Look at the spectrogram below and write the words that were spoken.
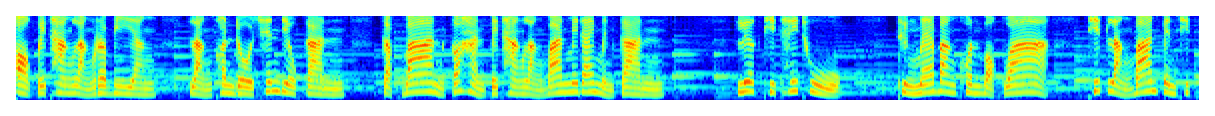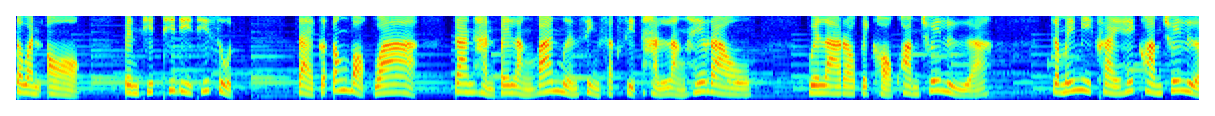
ออกไปทางหลังระเบียง หลังคอนโดเช่นเดียวกัน กับบ้านก็หันไปทางหลังบ้านไม่ได้เหมือนกัน เลือกทิศให้ถูก ถึงแม้บางคนบอกว่า ทิศหลังบ้านเป็นทิศตะวันออก เป็นทิศที่ดีที่สุด แต่ก็ต้องบอกว่า การหันไปหลังบ้านเหมือนสิ่งศักดิ์สิทธิ์หันหลังให้เรา เวลาเราไปขอความช่วยเหลือ จะไม่มีใครให้ความช่วยเหลือ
